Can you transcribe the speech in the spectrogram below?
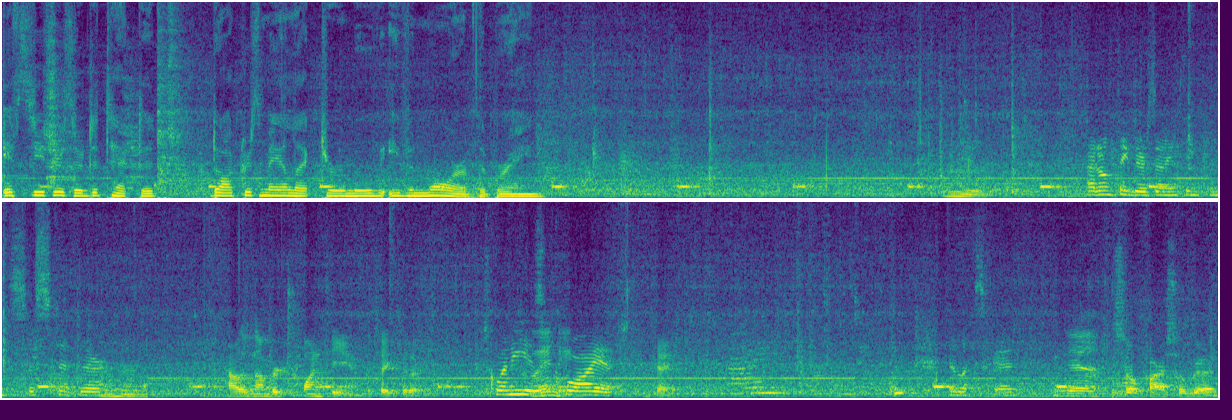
If seizures are detected, doctors may elect to remove even more of the brain. I don't think there's anything consistent there. How's number 20 in particular? 20 is 20. quiet. Okay. It looks good. Yeah. So far, so good.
